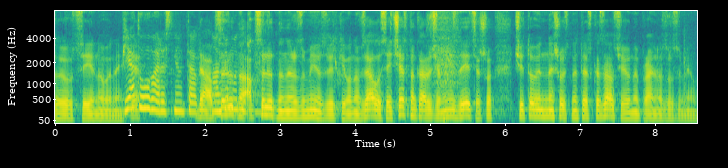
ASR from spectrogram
е, цієї новини. 5 Я- вересня, так Да, абсолютно, абсолютно не розумію, звідки воно взялося. І чесно кажучи, мені здається, що чи то він не щось не те сказав, чи його неправильно зрозуміло.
